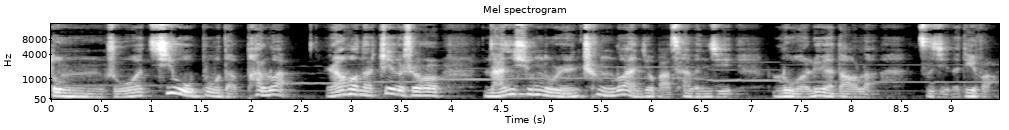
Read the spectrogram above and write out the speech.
董卓旧部的叛乱。然后呢？这个时候，南匈奴人趁乱就把蔡文姬掳掠到了自己的地方。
